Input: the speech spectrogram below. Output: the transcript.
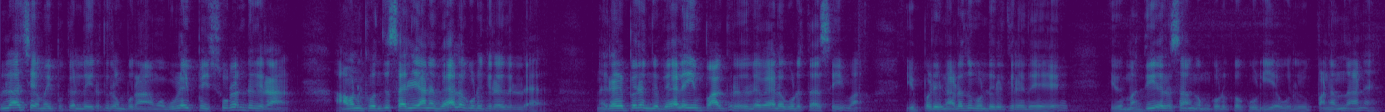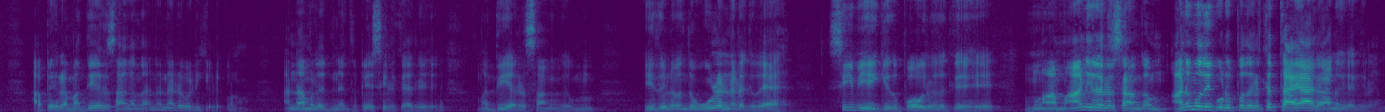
உள்ளாட்சி அமைப்புகளில் இருக்கிறவன் பூரா அவன் உழைப்பை சுரண்டுகிறான். அவனுக்கு வந்து சரியான வேலை கொடுக்கறதில்ல. நிறைய பேர் இங்கே வேலையும் பார்க்குறதில்ல. வேலை கொடுத்தா செய்வான். இப்படி நடந்து கொண்டு இருக்கிறதே இது மத்திய அரசாங்கம் கொடுக்கக்கூடிய ஒரு பணம் தானே. அப்போ இதில் மத்திய அரசாங்கம் தானே நடவடிக்கை எடுக்கணும்? அண்ணாமலை நேற்று பேசியிருக்காரு மத்திய அரசாங்கம். இதில் வந்து ஊழல் நடக்குதே. சிபிஐக்கு இது போகிறதுக்கு மா மாநில அரசாங்கம் அனுமதி கொடுப்பதற்கு தயாரானு கேட்குறாங்க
